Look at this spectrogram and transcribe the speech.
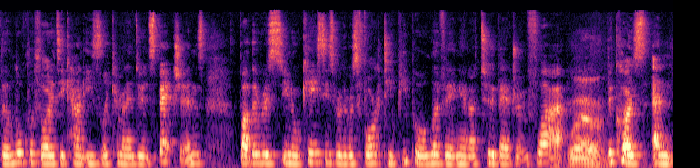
the local authority can't easily come in and do inspections but there was you know cases where there was 40 people living in a two bedroom flat Wow. because and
